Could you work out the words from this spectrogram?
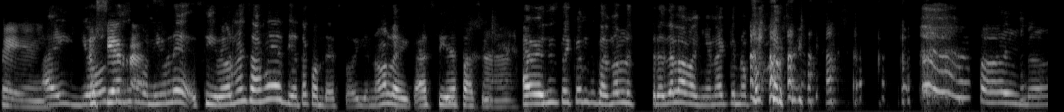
Sí. ay, yo estoy disponible, si veo el mensaje, yo te contesto, you know, like, así de fácil. Ajá. A veces estoy contestando a las 3 de la mañana que no puedo dormir. Ay, no.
